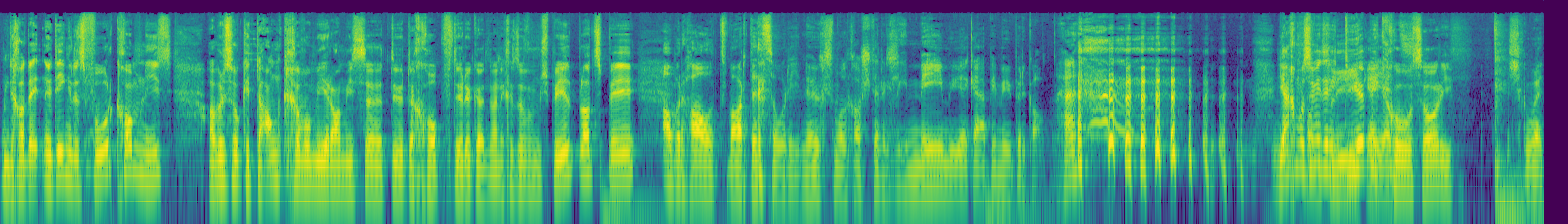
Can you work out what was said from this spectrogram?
und ich habe dort nicht irgendein Vorkommnis, aber so Gedanken, die mir an äh, durch den Kopf durchgehen. Wenn ich so auf dem Spielplatz bin, Aber halt, warte, sorry. Nächstes Mal kannst du dir ein bisschen mehr Mühe geben beim Übergang. Hä? ja, ich muss wieder in die Übung kommen, sorry. Ist gut.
